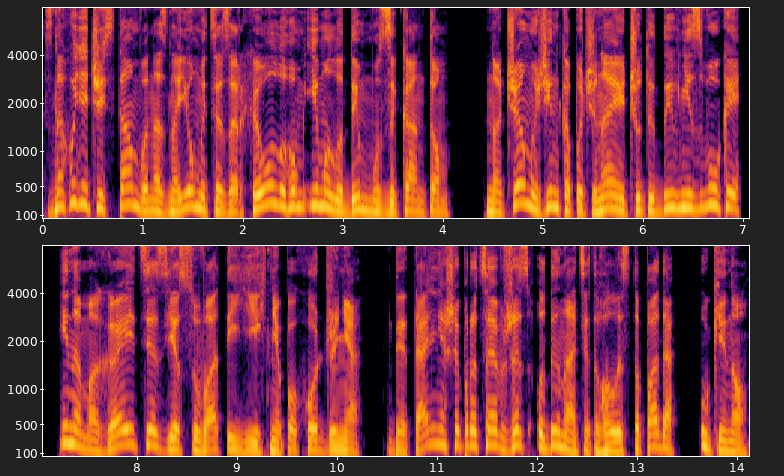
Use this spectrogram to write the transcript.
Знаходячись там, вона знайомиться з археологом і молодим музикантом. Ночами жінка починає чути дивні звуки і намагається з'ясувати їхнє походження. Детальніше про це вже з 11 листопада у кіно.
